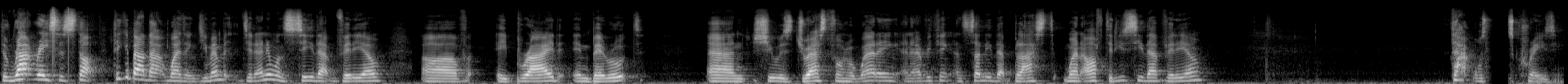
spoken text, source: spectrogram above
the rat race has stopped. Think about that wedding. Do you remember? Did anyone see that video of a bride in Beirut? And she was dressed for her wedding and everything, and suddenly that blast went off. Did you see that video? That was crazy.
